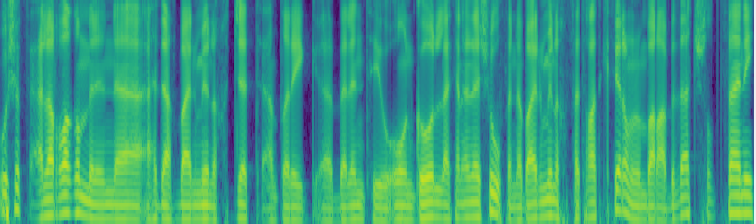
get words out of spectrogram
وشوف على الرغم من إن أهداف بايرن ميونخ جت عن طريق آه، بلنتي و own goal لكن أنا أشوف إن بايرن ميونخ فترات كثيرة من المباراة بالذات الشوط الثاني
